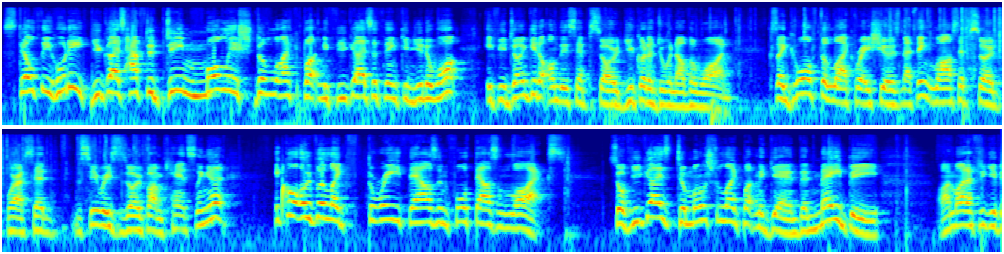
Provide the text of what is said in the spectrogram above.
Stealthy Hoodie, you guys have to demolish the like button if you guys are thinking, you know what? If you don't get it on this episode, you gotta do another one. Because I go off the like ratios, and I think last episode where I said the series is over, I'm cancelling it, it got over like 3,000, 4,000 likes. So if you guys demolish the like button again, then maybe I might have to give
